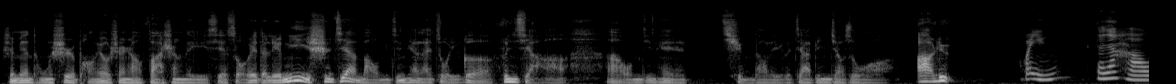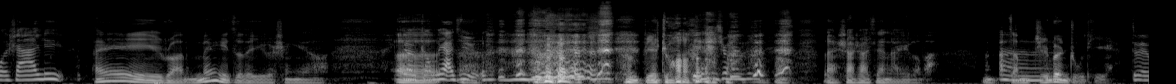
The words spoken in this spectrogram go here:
身边同事、朋友身上发生的一些所谓的灵异事件吧。我们今天来做一个分享啊。我们今天也请到了一个嘉宾，叫做阿绿，欢迎大家好，我是阿绿。哎，软妹子的一个声音啊。有点装不下去 了，别装，别装。来，莎莎先来一个吧，嗯，咱们直奔主题。对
